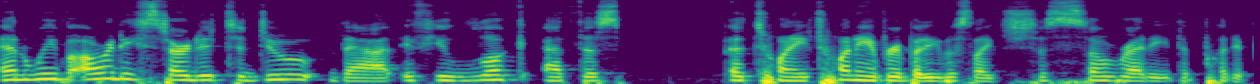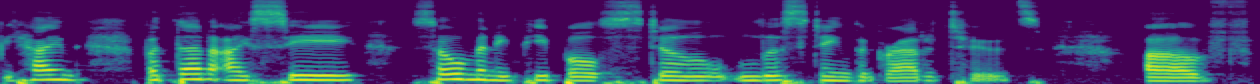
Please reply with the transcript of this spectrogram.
And we've already started to do that. If you look at this at 2020, everybody was like just so ready to put it behind. But then I see so many people still listing the gratitudes of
